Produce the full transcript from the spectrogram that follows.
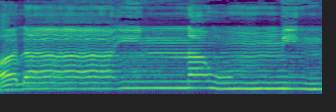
ألا إنهم من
